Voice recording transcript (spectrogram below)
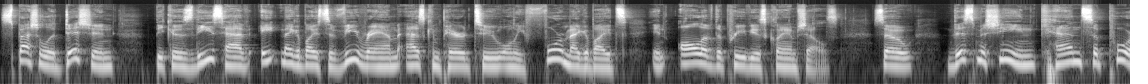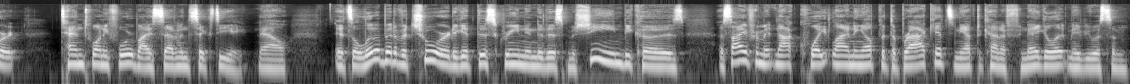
special edition, because these have 8 megabytes of VRAM as compared to only 4 megabytes in all of the previous clamshells. So this machine can support 1024 by 768. Now, it's a little bit of a chore to get this screen into this machine because aside from it not quite lining up with the brackets and you have to kind of finagle it maybe with some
